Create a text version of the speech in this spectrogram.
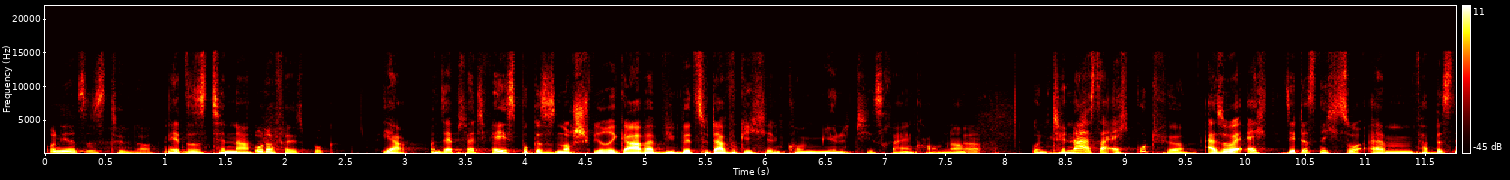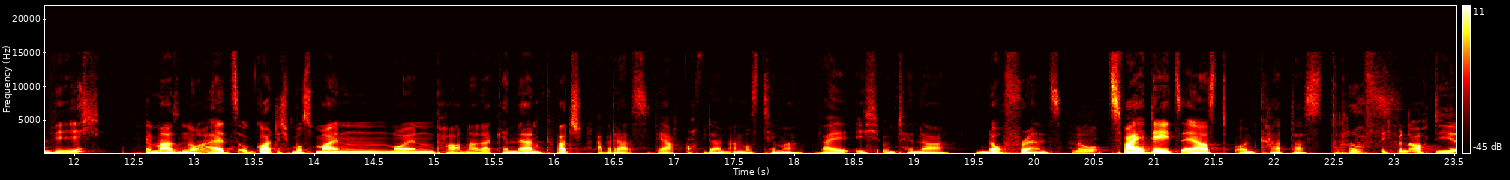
und jetzt ist es Tinder Jetzt ist es Tinder. oder Facebook. Ja, und selbst bei Facebook ist es noch schwieriger, weil wie willst du da wirklich in Communities reinkommen, ne? Und Tinder ist da echt gut für. Also echt, seht es nicht so ähm, verbissen wie ich. immer nur als, oh Gott, ich muss meinen neuen Partner da kennenlernen. Quatsch. Aber das wäre auch wieder ein anderes Thema, weil ich und Tinder, no friends. No. Zwei Dates erst und Katastrophe. Ich bin auch die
